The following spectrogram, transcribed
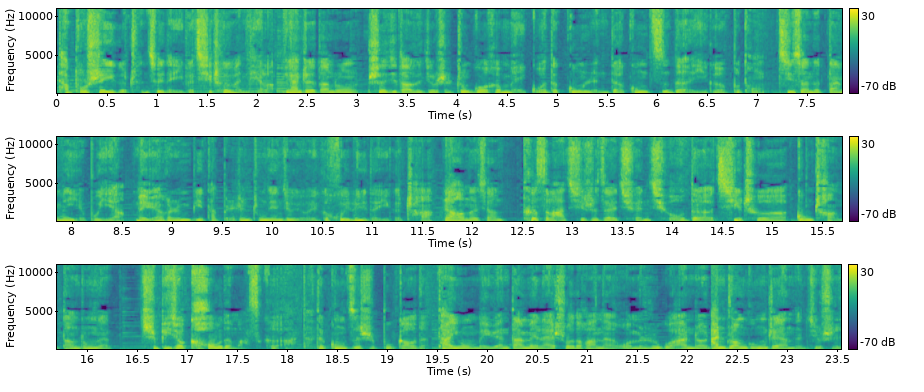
它不是一个纯粹的一个汽车问题了。你看这当中涉及到的就是中国和美国的工人的工资的一个不同，计算的单位也不一样，美元和人民币它本身中间就有一个汇率的一个差。然后呢，像特斯拉，其实在全球的汽车工厂当中呢。是比较抠的，马斯克啊，他的工资是不高的。他用美元单位来说的话呢，我们如果按照安装工这样的，就是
